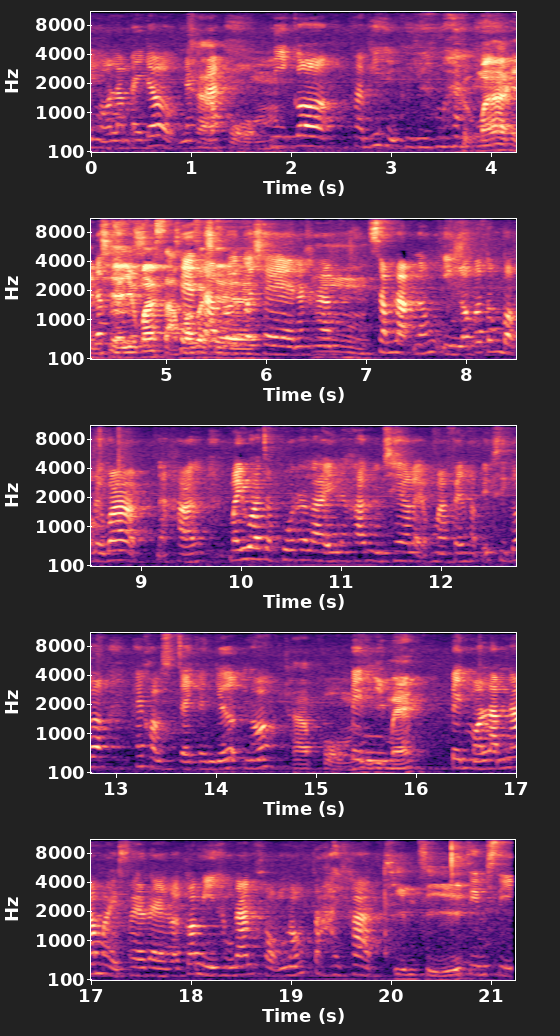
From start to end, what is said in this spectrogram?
งหมอลำไอดอลนะครัคะ บผมนี่ก็ความคิดเห็นคือเยอะมาก ถูกมากเห็นแชร์เยอะมากสามร้อยกว่าแชสามร้อยร์กว่าแชร์นะคะอืมสำหรับน้องอิงเราก็ต้องบอกเลยว่านะคะ ไม่ว่าจะโพสต์อะไรนะคะหรือแชร์อะไรออกมาแฟนคลับ FC ก็ให้ความสนใจกันเยอะเนาะ ครับผมเป็น มีอีกไหม เป็นหมอลำหน้าใหม่ไฟแรง แล้วก็มีทางด้านของน้องตายค่ะทีมสีทีมสี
